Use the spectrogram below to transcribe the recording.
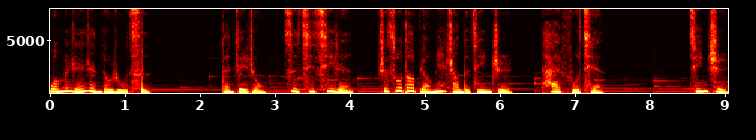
我们人人都如此。但这种。自欺欺人，只做到表面上的精致，太肤浅。精致，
